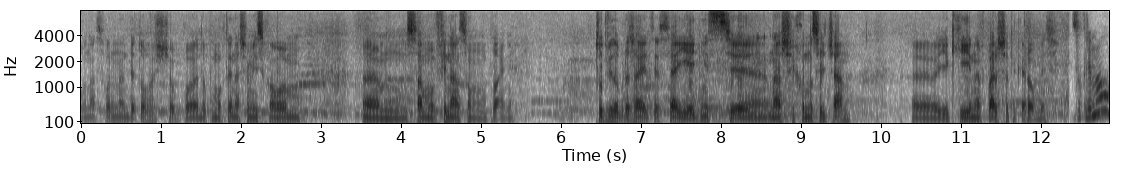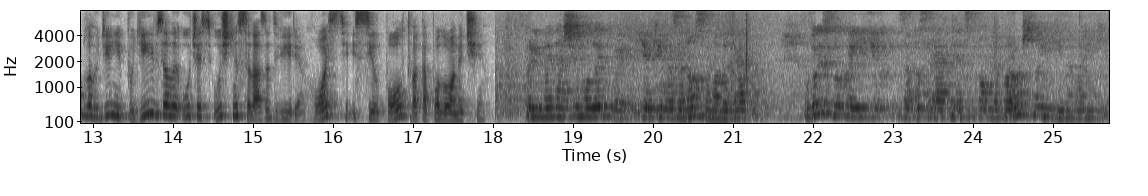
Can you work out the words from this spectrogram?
вона створена для того, щоб е, допомогти нашим військовим ем, саме в фінансовому плані. Тут відображається вся єдність наших односельчан, які не вперше таке роблять. Зокрема, у благодійній події взяли участь учні села Задвір'я, гості із сіл Полтва та Полоничі. Прийми наші молитви, які ми заносимо до тебе. Вислухай їх за посередництвом непорочної Діви Марії.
